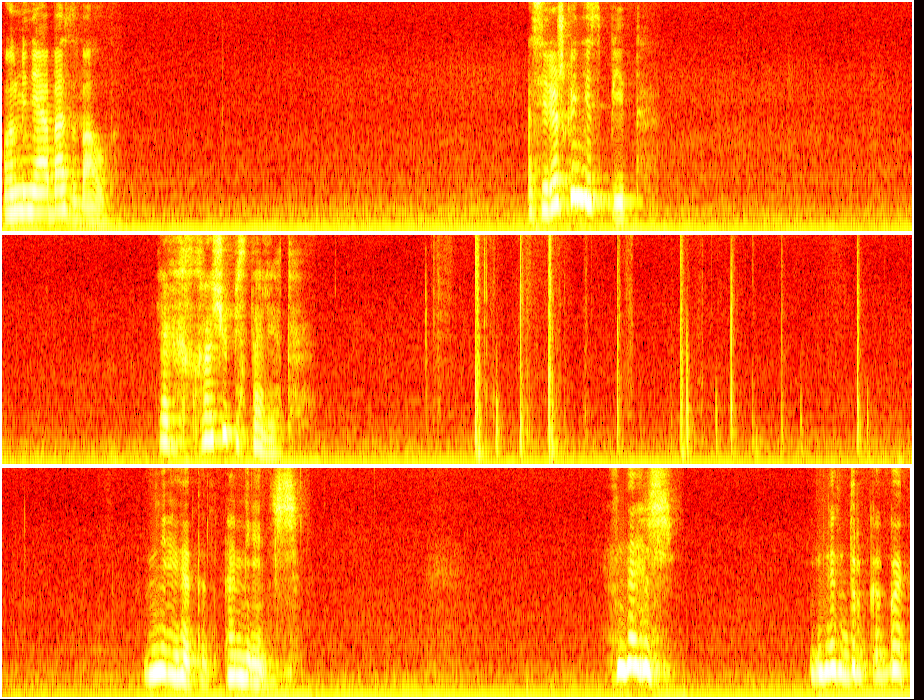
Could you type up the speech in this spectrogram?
Он меня обозвал. А Сережка не спит. Я как схвачу пистолет. Мне этот поменьше. Знаешь, меня вдруг какое-то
